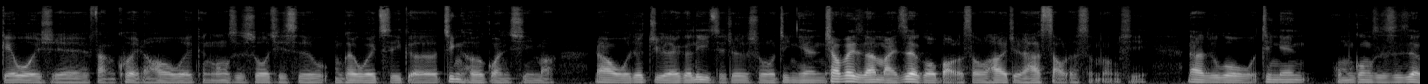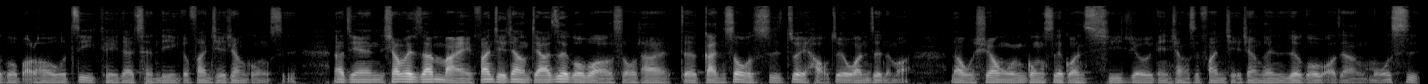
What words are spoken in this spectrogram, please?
给我一些反馈，然后我也跟公司说，其实我们可以维持一个竞合关系嘛。然后我就举了一个例子，就是说今天消费者在买热狗堡的时候，他会觉得他少了什么东西。那如果我今天我们公司是热狗堡的话，我自己可以再成立一个番茄酱公司。那今天消费者在买番茄酱加热狗堡的时候，他的感受是最好最完整的嘛？那我希望我们公司的关系就有点像是番茄酱跟热狗堡这样的模式，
